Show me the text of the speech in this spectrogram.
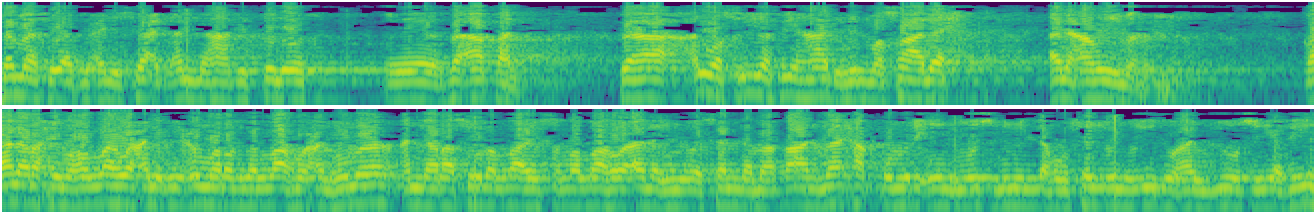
كما سيأتي حديث سعد أنها في الثلث آه، فأقل. فالوصية في هذه المصالح العظيمة. قال رحمه الله عن ابن عمر رضي الله عنهما أن رسول الله صلى الله عليه وسلم قال ما حق امرئ مسلم له شيء يريد أن يوصي فيه؟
